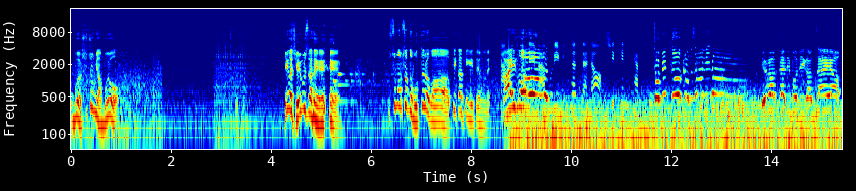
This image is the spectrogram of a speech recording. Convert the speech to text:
뭐야 시점이 안 보여. 얘가 제일 불쌍해 숨 없어도 못 들어가 피 깎이기 때문에 아이고 마무리 미쳤잖아. 치킨 갸꿀. 저비투 감사합니다. 여러분짜리 버디 감사해요.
